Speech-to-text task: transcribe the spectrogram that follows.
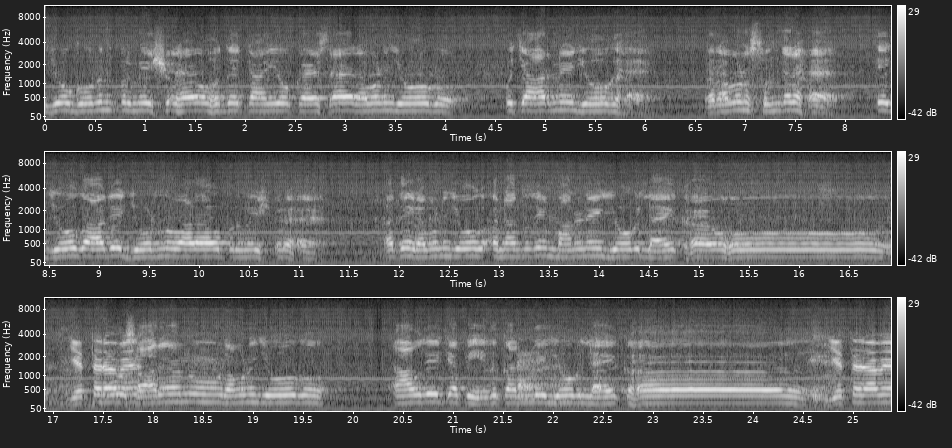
ਜੋ ਗੋਬਿੰਦ ਪਰਮੇਸ਼ਰ ਹੈ ਉਹਦੇ ਤਾਈ ਉਹ ਕੈਸਾ ਹੈ? ਰਵਣ ਯੋਗ ਉਚਾਰਨੇ ਯੋਗ ਹੈ। ਰਵਣ ਸੁੰਦਰ ਹੈ। ਤੇ ਜੋਗ ਆਗੇ ਜੋੜਨ ਵਾਲਾ ਉਹ ਪਰਮੇਸ਼ਰ ਹੈ ਅਤੇ ਰਵਣ ਯੋਗ ਆਨੰਦ ਦੇ ਮੰਨਣੇ ਯੋਗ ਲਾਇਕ ਹੈ ਉਹ। ਜਿਤ ਉਹ ਰਵੇ ਸਾਰਿਆਂ ਨੂੰ ਰਵਣ ਯੋਗ ਆਪਦੇ ਚ ਭੇਦ ਕਰਨ ਦੇ ਯੋਗ ਲਾਇਕ ਹੈ। ਜਿਤ ਰਵੇ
